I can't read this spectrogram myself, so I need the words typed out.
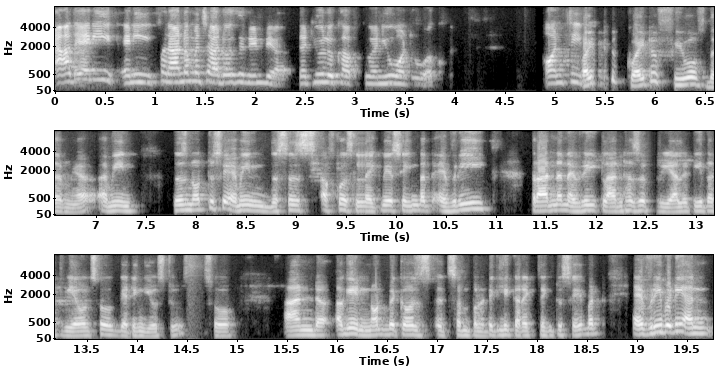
are there any any Fernando Machados in India that you look up to and you want to work with on TV? Quite quite a few of them, yeah. I mean, this is not to say. I mean, this is of course like we are saying that every brand and every client has a reality that we are also getting used to. So, and again, not because it's some politically correct thing to say, but everybody, and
